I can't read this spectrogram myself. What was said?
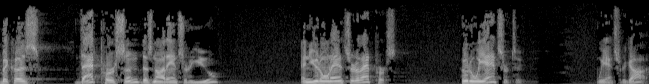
Because that person does not answer to you, and you don't answer to that person. Who do we answer to? We answer to God.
